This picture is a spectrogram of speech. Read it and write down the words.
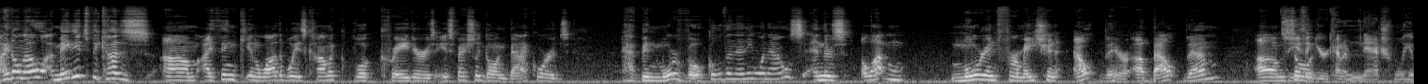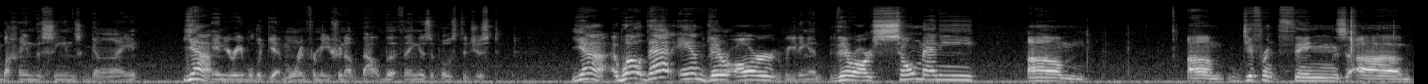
I don't know. Maybe it's because um, I think in a lot of ways comic book creators, especially going backwards, have been more vocal than anyone else, and there's a lot m- more information out there about them. Um, So, you think you're kind of naturally a behind the scenes guy yeah, and you're able to get more information about the thing as opposed to just yeah. Well, that and there are reading it? there are so many um, um, different things um,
